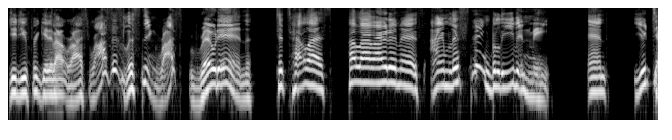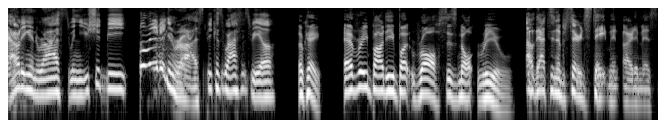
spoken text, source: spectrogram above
Did you forget about Ross? Ross is listening. Ross wrote in to tell us, Hello, Artemus. I'm listening. Believe in me. And you're doubting in Ross when you should be believing in Ross because Ross is real. Okay, everybody but Ross is not real. Oh, that's an absurd statement, Artemus.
